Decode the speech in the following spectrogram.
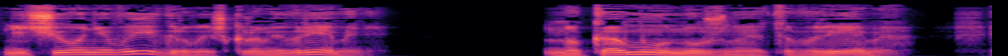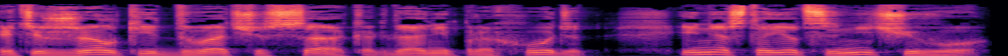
ничего не выигрываешь, кроме времени. Но кому нужно это время, эти жалкие два часа, когда они проходят, и не остается ничего,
